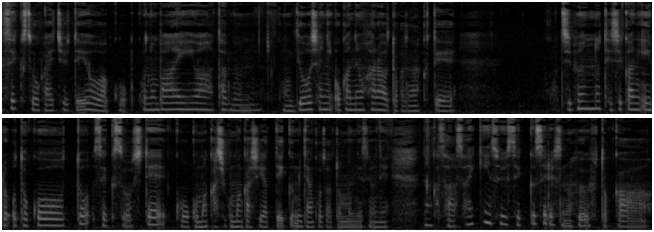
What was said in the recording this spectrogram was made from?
セックスを外注って要はこうこの場合は多分この業者にお金を払うとかじゃなくて自分の手近にいる男とセックスをしてこうごまかしごまかしやっていくみたいなことだと思うんですよね。なんかさ最近そういうセックスレスの夫婦とか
